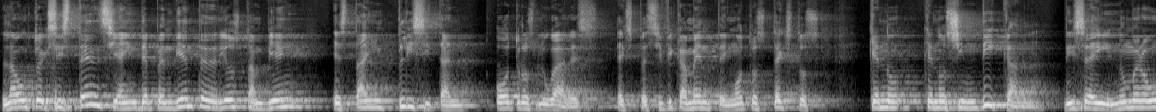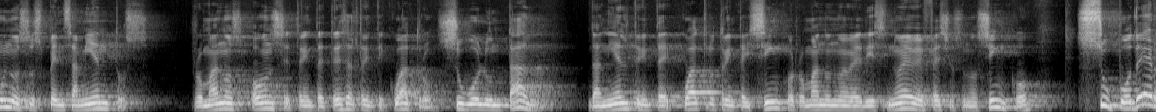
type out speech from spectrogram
La autoexistencia independiente de Dios también está implícita en otros lugares, específicamente en otros textos que, no, que nos indican, dice ahí, número uno, sus pensamientos. Romanos 11, 33 al 34, su voluntad. Daniel 34, 35, Romanos 9, 19, Efesios 1, 5, su poder,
